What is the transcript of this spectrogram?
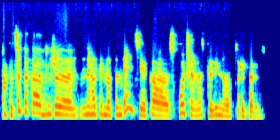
Тобто це така дуже негативна тенденція, яка скочує нас повільно авторитаризм.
